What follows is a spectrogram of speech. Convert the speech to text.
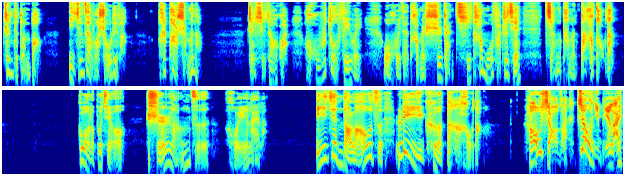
真的短棒已经在我手里了，还怕什么呢？这些妖怪胡作非为，我会在他们施展其他魔法之前将他们打倒的。”过了不久，十郎子回来了，一见到老子，立刻大吼道。好小子，叫你别来，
